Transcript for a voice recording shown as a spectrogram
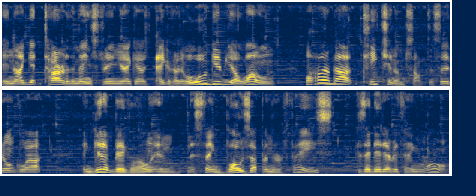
And I get tired of the mainstream agriculture. Well, we'll give you a loan. Well, how about teaching them something so they don't go out and get a big loan and this thing blows up in their face because they did everything wrong.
